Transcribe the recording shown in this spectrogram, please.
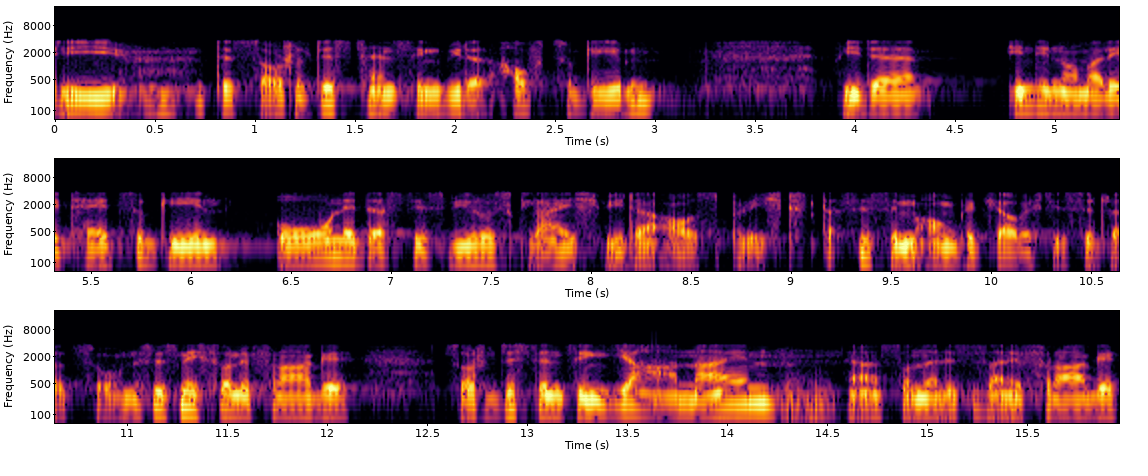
die, das Social Distancing wieder aufzugeben, wieder in die Normalität zu gehen, ohne dass das Virus gleich wieder ausbricht. Das ist im Augenblick, glaube ich, die Situation. Es ist nicht so eine Frage Social Distancing ja, nein, ja, sondern es ist eine Frage,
